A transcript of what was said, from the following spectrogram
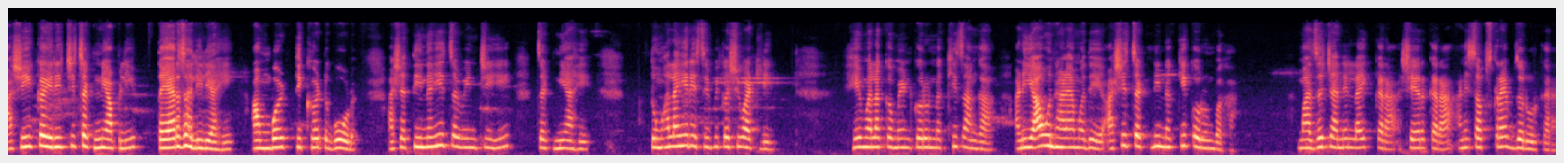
अशी कैरीची चटणी आपली तयार झालेली आहे. आंबट तिखट गोड अशा तीनही चवींची ही चटणी आहे. तुम्हाला ही रेसिपी कशी वाटली? हे मला कमेंट करून नक्की सांगा आणि या उन्हाळ्यामध्ये अशी चटणी नक्की करून बघा. माझं चॅनेल लाईक करा शेअर करा आणि सबस्क्राईब जरूर करा.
